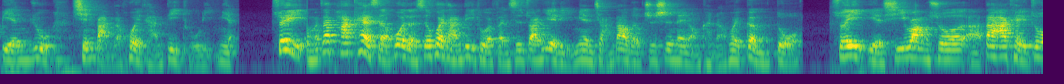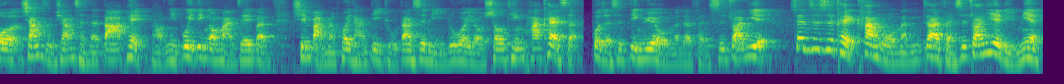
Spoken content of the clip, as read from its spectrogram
编入新版的会谈地图里面。所以我们在 Podcast 或者是会谈地图的粉丝专业里面讲到的知识内容可能会更多。所以也希望说啊、大家可以做相辅相成的搭配啊。你不一定有买这一本新版的会谈地图，但是你如果有收听 Podcast 或者是订阅我们的粉丝专业，甚至是可以看我们在粉丝专业里面，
